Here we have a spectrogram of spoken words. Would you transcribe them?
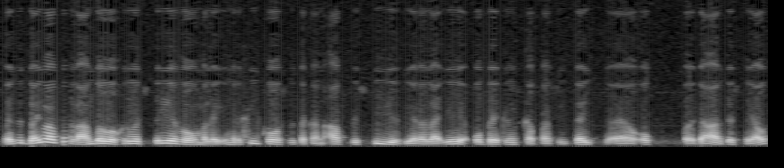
Dit is byna vir landbou 'n groot strewe om hulle energiekoste te kan afbestuur deur hulle eie opwekkingskapasiteit uh, op daar te stel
